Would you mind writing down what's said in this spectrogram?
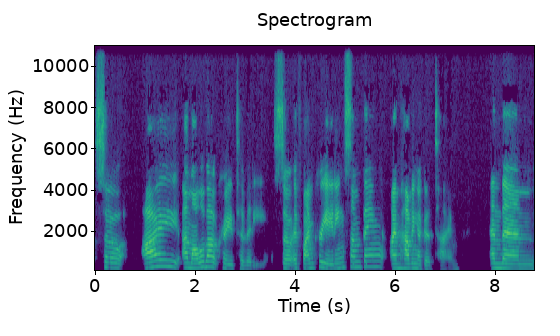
so I I'm all about creativity. So if I'm creating something, I'm having a good time. And then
